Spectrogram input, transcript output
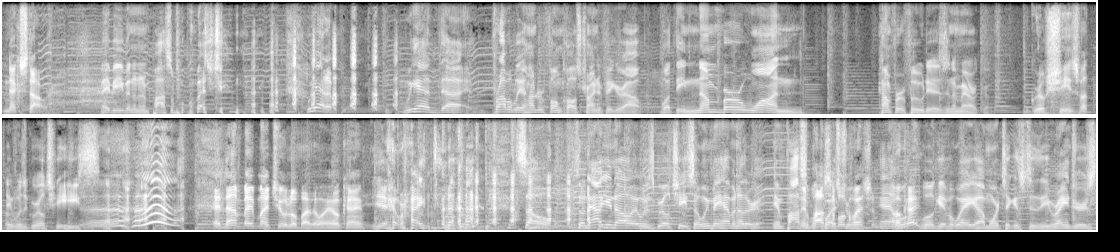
next hour. Maybe even an impossible question. we had a, we had uh, probably hundred phone calls trying to figure out what the number one comfort food is in America. Grilled cheese, what? It was grilled cheese. And not made my chulo, by the way. Okay. yeah, right. so so now you know it was grilled cheese. So we may have another impossible, Impossible question? Yeah, we'll- Okay. We'll, give away uh, more tickets to the Rangers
